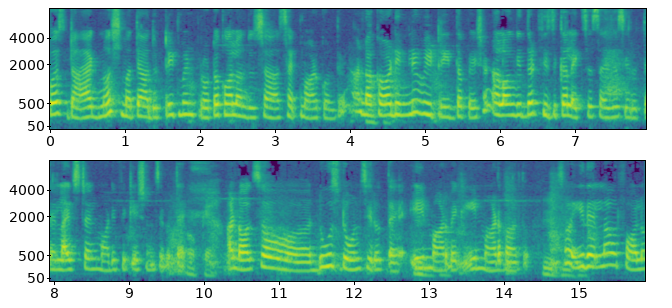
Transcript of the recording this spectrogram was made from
first diagnose ಮತ್ತು ಅದು ಟ್ರೀಟ್ಮೆಂಟ್ ಪ್ರೋಟೋಕಾಲ್ ಒಂದು ಸೆಟ್ ಮಾಡ್ಕೊತೀವಿ. And accordingly we treat the patient along with that physical exercises ಇರುತ್ತೆ ಲೈಫ್ ಸ್ಟೈಲ್ ಮಾಡಿಫಿಕೇಶನ್ಸ್ ಇರುತ್ತೆ and and also dos don'ts ಇರುತ್ತೆ. ಏನು ಮಾಡಬೇಕು ಏನು ಮಾಡಬಾರ್ದು. ಸೊ ಇದೆಲ್ಲ ಅವ್ರು ಫಾಲೋ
